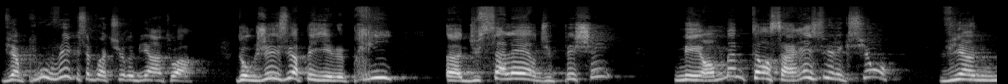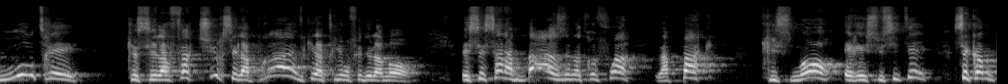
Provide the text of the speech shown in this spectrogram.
vient prouver que cette voiture est bien à toi. Donc Jésus a payé le prix euh, du salaire du péché, mais en même temps, sa résurrection vient nous montrer que c'est la facture, c'est la preuve qu'il a triomphé de la mort. Et c'est ça la base de notre foi. La Pâque, Christ mort et ressuscité. C'est comme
